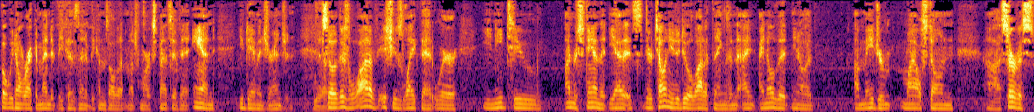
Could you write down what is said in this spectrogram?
But we don't recommend it because then it becomes all that much more expensive and, and you damage your engine. Yeah. So there's a lot of issues like that where you need to understand that yeah, it's they're telling you to do a lot of things, and I, I know that you know a, a major milestone uh, service.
